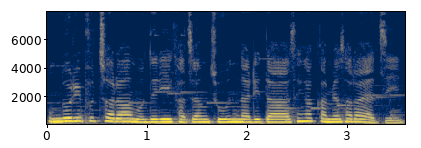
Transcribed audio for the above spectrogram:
곰돌이 푸처럼 오늘이 가장 좋은 날이다 생각하며 살아야지.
